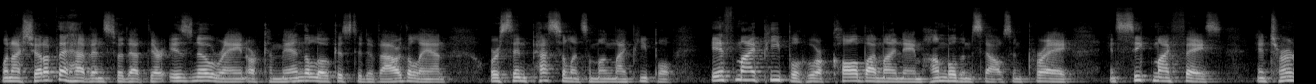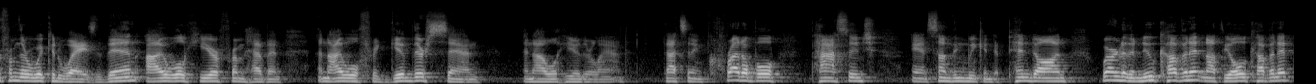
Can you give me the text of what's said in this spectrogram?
when I shut up the heavens so that there is no rain, or command the locusts to devour the land, or send pestilence among my people, if my people who are called by my name humble themselves and pray and seek my face and turn from their wicked ways, then I will hear from heaven and I will forgive their sin and I will heal their land. That's an incredible passage and something we can depend on. We're under the new covenant, not the old covenant,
